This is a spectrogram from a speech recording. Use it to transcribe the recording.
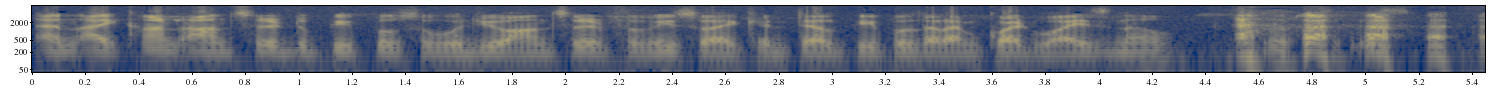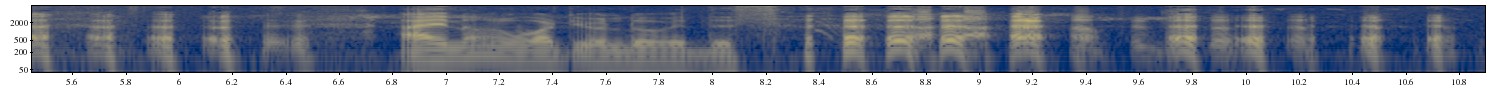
and I can't answer it to people, so would you answer it for me so I can tell people that I'm quite wise now? I know what you'll do with this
